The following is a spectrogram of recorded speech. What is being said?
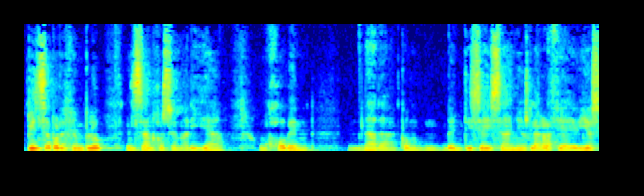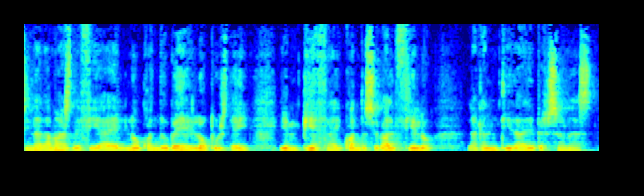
Piensa, por ejemplo, en San José María, un joven, nada, con 26 años, la gracia de Dios y nada más, decía él, ¿no? Cuando ve el Opus Dei y empieza y cuando se va al cielo, la cantidad de personas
